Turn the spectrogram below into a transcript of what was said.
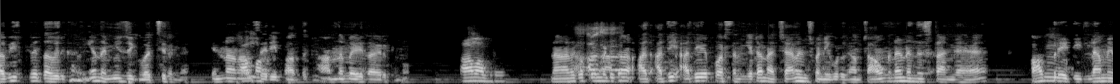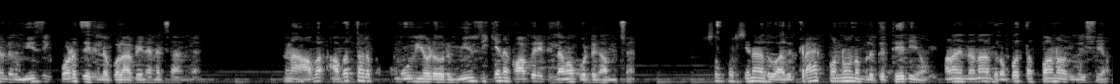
தவிர்க்கவே தவிர்க்காதீங்க. அந்த மியூசிக் வச்சிருங்க. என்னன்னாலும். சரி பாத்துக்கலாம் அந்த மாதிரி தான் இருக்கணும். ஆமா ப்ரோ நான் அதுக்கப்புறமேட்டு அதே அதே பர்சன் கிட்ட நான் சேலஞ்ச் பண்ணி கொடுக்க அவங்க என்ன நினைச்சிட்டாங்க? காப்பரேட் இல்லாம இவனுக்கு மியூசிக் போட தெரியல போல அப்படின்னு நினைச்சாங்க. நான் அவ அவதார மூவியோட ஒரு மியூசிக்கே நான் காப்பரேட் இல்லாம போட்டு காமிச்சேன். சூப்பர் ஏன்னா அது அது கிராக் பண்ணும் நம்மளுக்கு தெரியும். ஆனா என்னன்னா அது ரொம்ப தப்பான ஒரு விஷயம்.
